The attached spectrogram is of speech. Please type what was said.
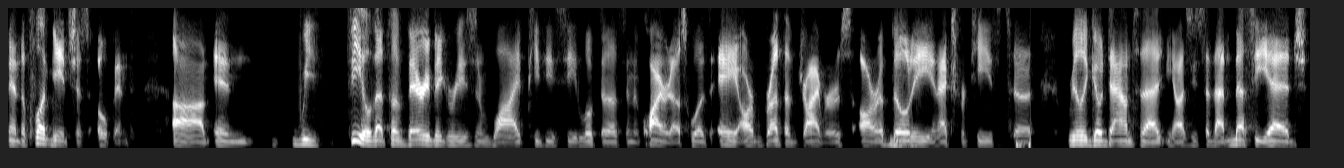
man, the floodgates just opened. Um, and we feel that's a very big reason why PTC looked at us and acquired us was a our breadth of drivers, our mm-hmm. ability and expertise to really go down to that, you know, as you said, that messy edge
